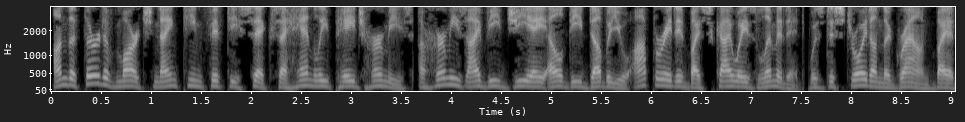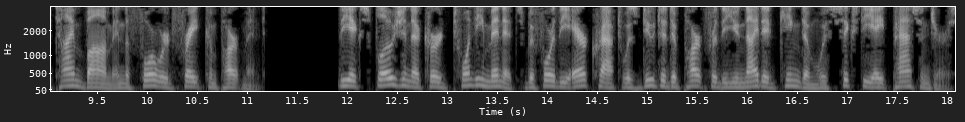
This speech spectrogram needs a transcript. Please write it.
On 3 March 1956 a Handley Page Hermes a Hermes IVGALDW operated by Skyways Limited was destroyed on the ground by a time bomb in the forward freight compartment. The explosion occurred 20 minutes before the aircraft was due to depart for the United Kingdom with 68 passengers.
